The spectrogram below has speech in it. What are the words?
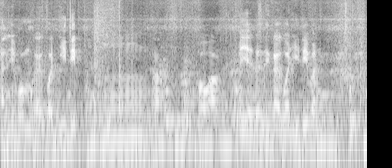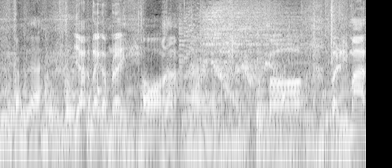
อันนี้ผมเคยกดยี่ทิปอืมครับเพราะว่าไม่ใช่แต่ที่ใกล้กว่ายี่ทิปมันกันเบื่ออยากได้กำไรอ๋อครับอ่า ก็ปริมาณ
